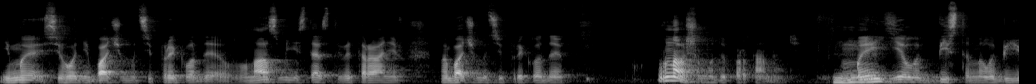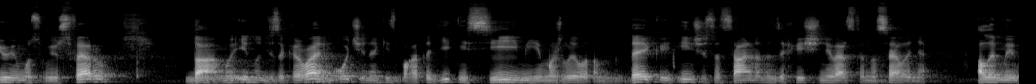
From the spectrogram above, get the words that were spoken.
І ми сьогодні бачимо ці приклади у нас в Міністерстві ветеранів. Ми бачимо ці приклади в нашому департаменті. Ми є лобістами, лобіюємо свою сферу. Да, ми іноді закриваємо очі на якісь багатодітні сім'ї, можливо, там деякі інші соціально незахищені верстви населення. Але ми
